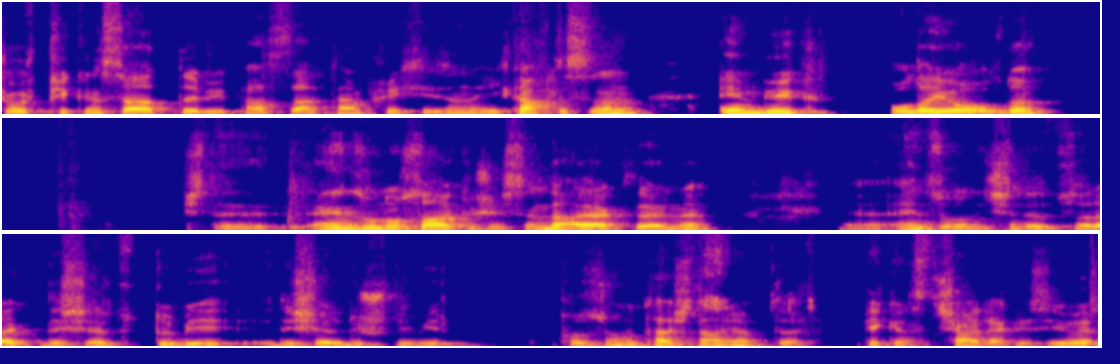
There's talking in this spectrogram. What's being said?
George Pickens'a attığı bir pas zaten preseason'ın ilk haftasının en büyük olayı oldu. İşte Enzo'nun sağ köşesinde ayaklarını e, Enzo'nun içinde tutarak dışarı tuttuğu bir dışarı düştüğü bir pozisyonu taştan yaptı Pickens çaylak receiver.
